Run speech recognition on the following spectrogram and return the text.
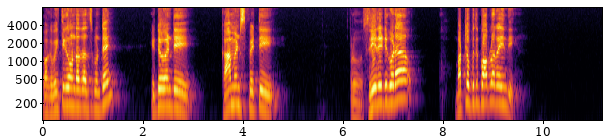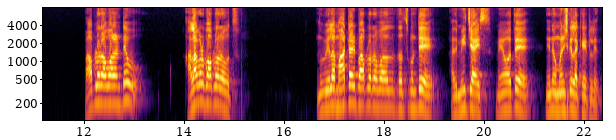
ఒక వ్యక్తిగా ఉండదలుచుకుంటే ఇటువంటి కామెంట్స్ పెట్టి ఇప్పుడు శ్రీరెడ్డి కూడా బట్టలు ఉప్పితే పాపులర్ అయింది. పాపులర్ అవ్వాలంటే అలా కూడా పాపులర్ అవ్వచ్చు. నువ్వు ఇలా మాట్లాడి పాపులర్ అవ్వాలని తలుచుకుంటే అది మీ చాయిస్. మేమైతే నేను మనిషికి లెక్కేయట్లేదు.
